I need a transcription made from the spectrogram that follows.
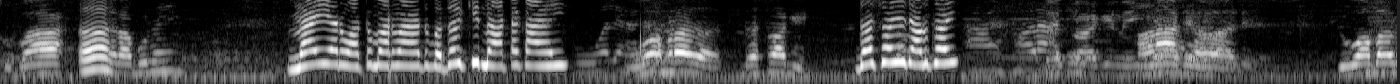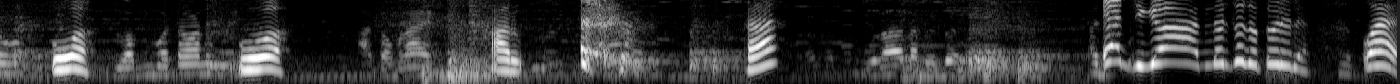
સુભા હા. નહીં? ના યાર ઓટો મારવા આવ્યા તો બધા કે નાટક આયા હું. હમણાં દસ વાગે. દસ વાગે ચાલુ થાય. સાડા આઠે સાડા આઠે. જોવા બારું? ઓવા બ્લોગ બતાવવાનું? ઓવા આ તો હમણાં સારું. હા? બોલાવા ભાઈબંધ એ જીગા અંદર શું જતો રહી ઓય.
